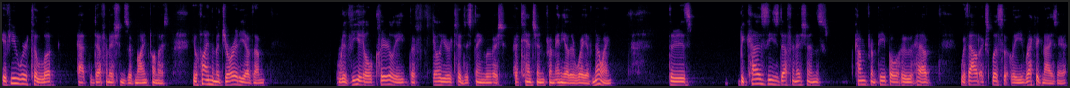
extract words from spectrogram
if you were to look at the definitions of mindfulness, you'll find the majority of them reveal clearly the failure to distinguish attention from any other way of knowing. There is because these definitions come from people who have, without explicitly recognizing it,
